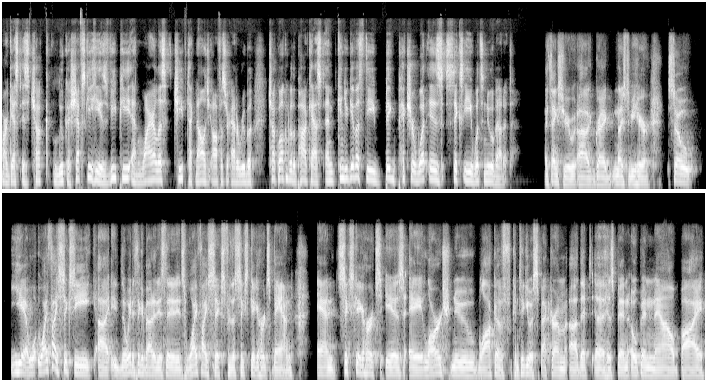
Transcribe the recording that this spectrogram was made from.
Our guest is Chuck Lukaszewski. He is VP and Wireless Chief Technology Officer at Aruba. Chuck, welcome to the podcast. And can you give us the big picture? What is 6E? What's new about it? Thanks, Drew. Uh, Greg, nice to be here. So, yeah, w- Wi-Fi 6E. Uh, the way to think about it is that it's Wi-Fi 6 for the six gigahertz band, and six gigahertz is a large new block of contiguous spectrum uh, that uh, has been open now by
